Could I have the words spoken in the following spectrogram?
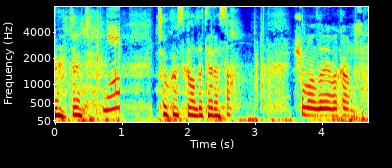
Evet evet. Ne? Çok az kaldı terasa. Şu manzaraya bakar mısınız?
